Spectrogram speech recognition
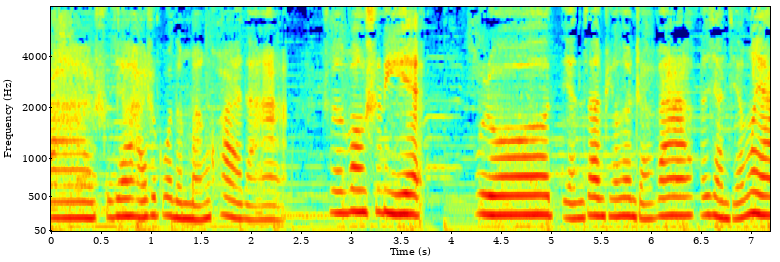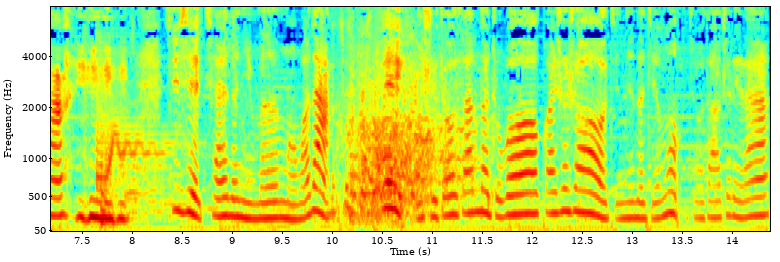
啊，时间还是过得蛮快的啊，春风十里。不如点赞、评论、转发、分享节目呀！谢谢亲爱的你们，么么哒！嘿，我是周三的主播怪兽兽，今天的节目就到这里啦。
